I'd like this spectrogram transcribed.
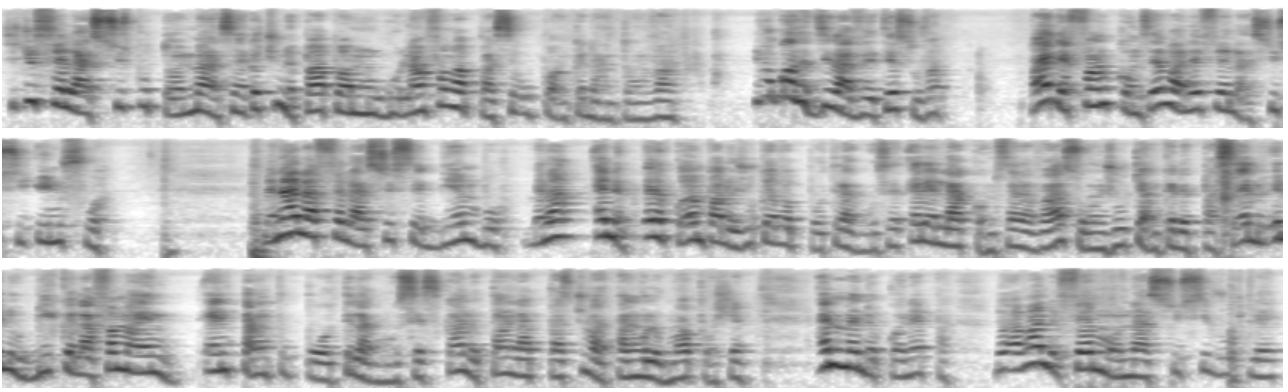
Si tu fais l'astuce pour tomber enceinte, que tu ne parles pas mougou, l'enfant va passer au point que dans ton ventre. Il faut qu'on se dise la vérité souvent. Pas des femmes comme ça, elles vont aller faire l'astuce une fois. Maintenant, elle a fait la c'est bien beau. Maintenant, elle ne, connaît pas le jour qu'elle va porter la grossesse. Elle est là comme ça, elle va son jour qui est en train de passer. Elle, oublie que la femme a un, temps pour porter la grossesse. Quand le temps là passe, tu vas attendre le mois prochain. Elle ne connaît pas. Donc, avant de faire mon astuce, s'il vous plaît,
